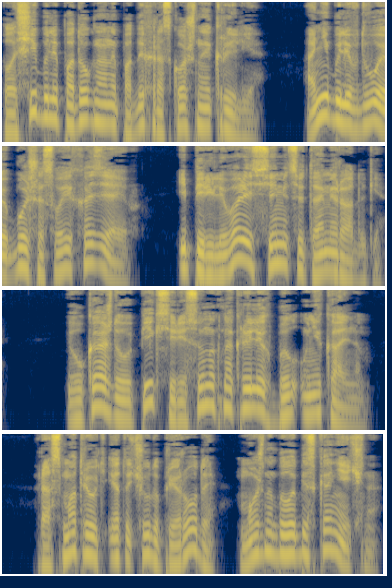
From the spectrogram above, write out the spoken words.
плащи были подогнаны под их роскошные крылья. Они были вдвое больше своих хозяев и переливались всеми цветами радуги. И у каждого пикси рисунок на крыльях был уникальным. Рассматривать это чудо природы можно было бесконечно.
